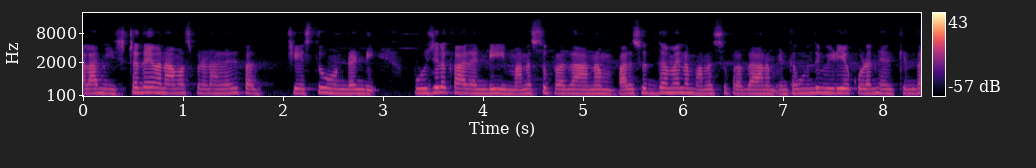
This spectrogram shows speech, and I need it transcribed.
అలా మీ ఇష్టదైవ నామస్మరణ అనేది చేస్తూ ఉండండి. పూజలు కాదండి మనస్సు ప్రధానం పరిశుద్ధమైన మనస్సు ప్రధానం. ఇంతకుముందు వీడియో కూడా నేను కింద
